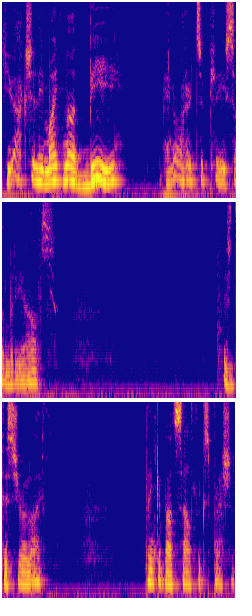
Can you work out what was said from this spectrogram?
you actually might not be in order to please somebody else. Is this your life? Think about self expression.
